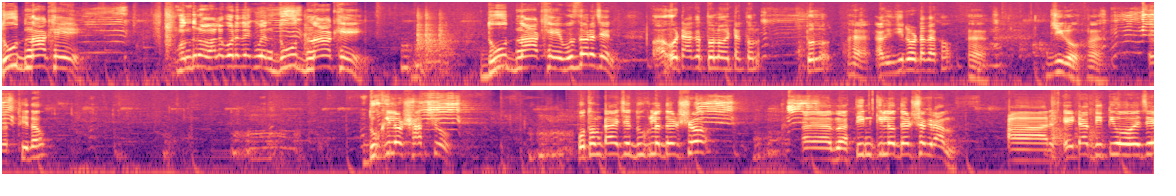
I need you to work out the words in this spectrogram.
দুধ না খেয়ে। বন্ধুরা, ভালো করে দেখবেন, দুধ না খেয়ে। দুধ না খেয়ে, বুঝতে পেরেছেন? ওটা আগে তোলো, ওইটা তোলো তোলো হ্যাঁ আগে জিরোটা দেখো হ্যাঁ জিরো হ্যাঁ এবার থ্রি দাও। দু কিলো সাতশো। প্রথমটা হয়েছে দু কিলো দেড়শো তিন কিলো দেড়শো গ্রাম। আর এটা দ্বিতীয় হয়েছে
